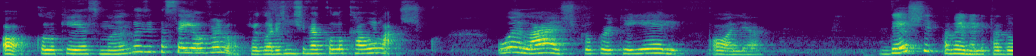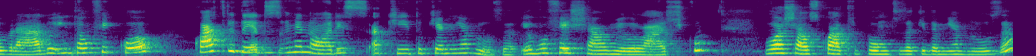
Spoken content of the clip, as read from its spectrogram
Ó, coloquei as mangas e passei overlock. Agora a gente vai colocar o elástico. O elástico, eu cortei ele, olha, deixe, tá vendo? Ele tá dobrado, então ficou quatro dedos menores aqui do que a minha blusa. Eu vou fechar o meu elástico, vou achar os quatro pontos aqui da minha blusa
